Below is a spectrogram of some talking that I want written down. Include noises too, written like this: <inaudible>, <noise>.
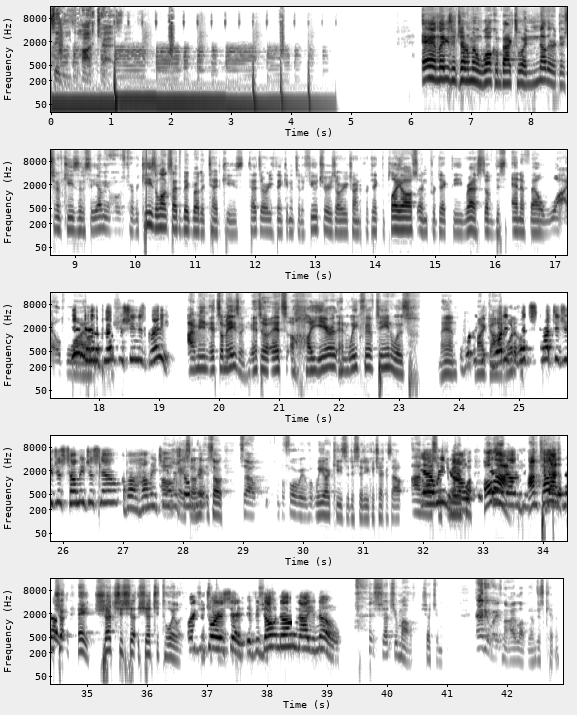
City podcast. And ladies and gentlemen, welcome back to another edition of Keys to the City. I'm your host, Trevor Keys, alongside the big brother, Ted Keys. Ted's already thinking into the future. He's already trying to predict the playoffs and predict the rest of this NFL wild, Yeah, man, the punch machine is great. I mean, it's amazing. It's a it's a, a year, and week 15 was man. What did My you- God, what, did, what what stat did you just tell me just now about how many teams Oh, are still? so here- so so before we we are Keys to the City. You can check us out on Yeah, all we social media know. Hold on, know. I'm telling you. know. shut- hey, shut your shut, shut your toilet. like Victoria said, if you don't know, now you know. <laughs> Shut your mouth. Shut your mouth. Anyways, no, I love you. I'm just kidding.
